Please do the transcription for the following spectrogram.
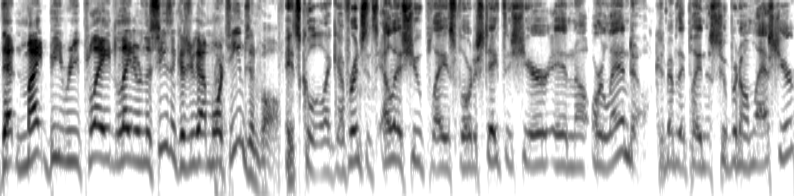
that might be replayed later in the season because you got more teams involved. It's cool. Like, uh, for instance, LSU plays Florida State this year in uh, Orlando. Because remember, they played in the Superdome last year?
